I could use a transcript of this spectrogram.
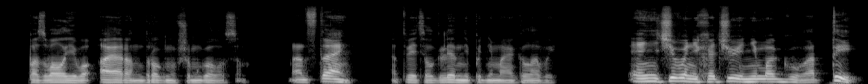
— позвал его Айрон дрогнувшим голосом. «Отстань», — ответил Глен, не поднимая головы. «Я ничего не хочу и не могу, а ты...»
